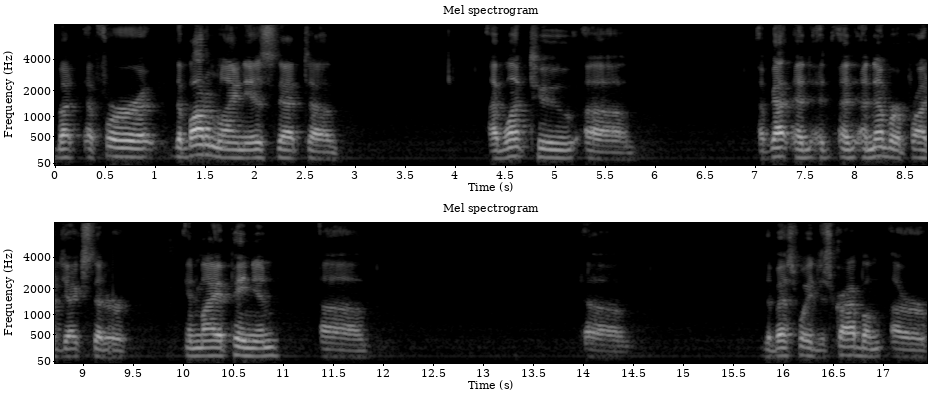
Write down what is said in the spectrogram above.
But uh, for the bottom line is that uh, I want to. Uh, I've got a, a, a, number of projects that are, in my opinion, uh, uh, the best way to describe them are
